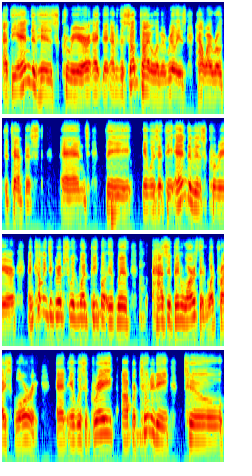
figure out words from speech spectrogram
at the end of his career. At, I mean, the subtitle of it really is "How I Wrote the Tempest," and the it was at the end of his career and coming to grips with what people with has it been worth it? What price glory? And it was a great opportunity to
